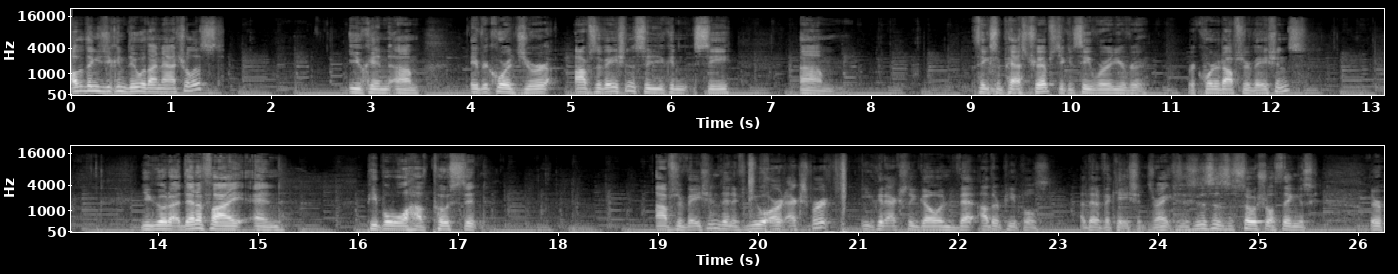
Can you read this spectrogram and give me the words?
other things you can do with iNaturalist you can um, it records your observations so you can see um, things from past trips. You can see where you've re recorded observations. You can go to identify and people will have posted observations. And if you are an expert, you can actually go and vet other people's identifications, right? Because this is a social thing. There are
